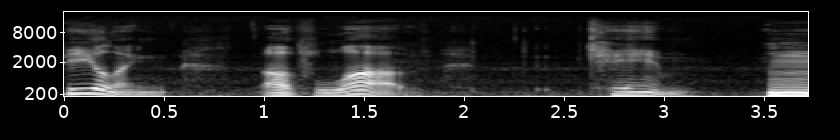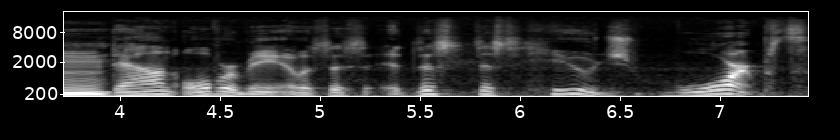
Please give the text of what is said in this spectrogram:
feeling of love came hmm. down over me. It was this this this huge warmth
